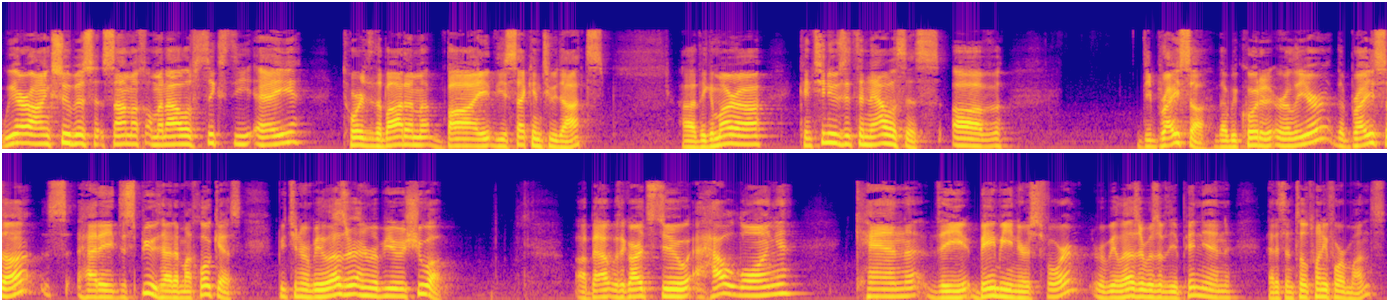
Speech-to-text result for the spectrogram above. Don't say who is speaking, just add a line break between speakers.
We are on Kesubos Samach Oman Aleph 60a, towards the bottom by the second two dots. Uh, the Gemara continues its analysis of the Brisa that we quoted earlier. The Brisa had a dispute, had a machlokes between Rabbi Lezer and Rabbi Yeshua about with regards to how long can the baby nurse for. Rabbi Lezer was of the opinion that it's until 24 months.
